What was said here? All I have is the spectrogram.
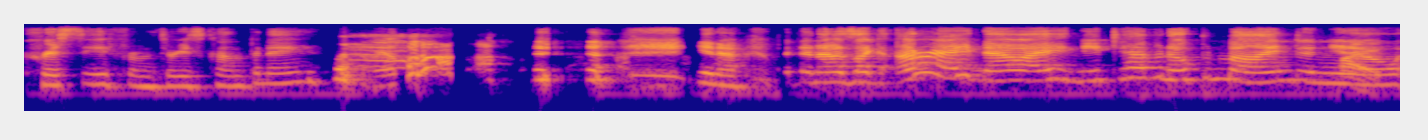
chrissy from three's company you know but then i was like all right now i need to have an open mind and you right. know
